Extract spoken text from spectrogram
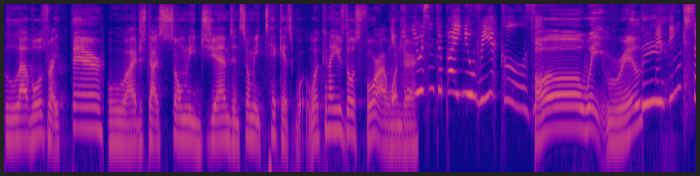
levels right there. Ooh, I just got so many gems and so many tickets. Wh- what can I use those for, I wonder? Use them to buy new vehicles. Oh, wait, really? I think so,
